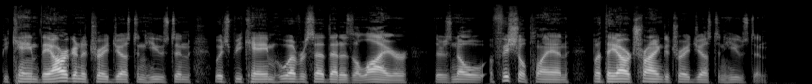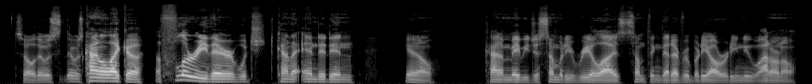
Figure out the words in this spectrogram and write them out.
became they are going to trade Justin Houston, which became whoever said that is a liar. There's no official plan, but they are trying to trade Justin Houston. So there was there was kind of like a, a flurry there, which kind of ended in, you know, kind of maybe just somebody realized something that everybody already knew. I don't know.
